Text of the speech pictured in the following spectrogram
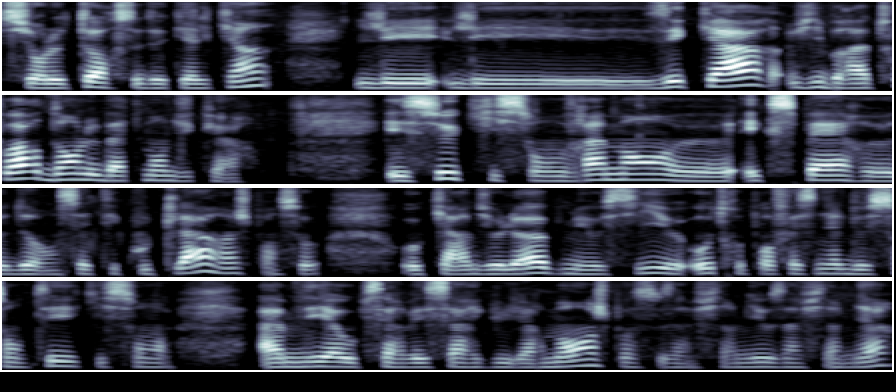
sur le torse de quelqu'un, les écarts vibratoires dans le battement du cœur. Et ceux qui sont vraiment euh, experts euh, dans cette écoute-là, hein, je pense aux, cardiologues, mais aussi euh, autres professionnels de santé qui sont amenés à observer ça régulièrement, je pense aux infirmiers, aux infirmières,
